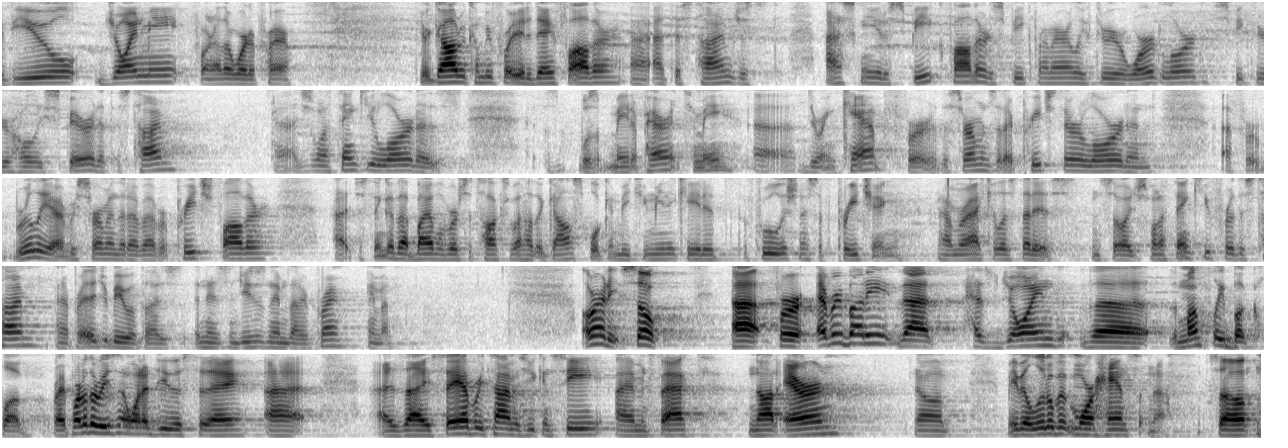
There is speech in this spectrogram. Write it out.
if you'll join me for another word of prayer. Dear God, we come before you today, Father, uh, at this time, just asking you to speak, Father, to speak primarily through your word, Lord, to speak through your Holy Spirit at this time. Uh, I just want to thank you, Lord, as, as was made apparent to me uh, during camp for the sermons that I preached there, Lord, and uh, for really every sermon that I've ever preached, Father. Uh, just think of that Bible verse that talks about how the gospel can be communicated, the foolishness of preaching, and how miraculous that is. And so I just want to thank you for this time, and I pray that you be with us. And it's in Jesus' name that I pray. Amen. Alrighty, so uh, for everybody that has joined the, the monthly book club, right? Part of the reason I want to do this today, uh, as I say every time, as you can see, I am in fact not Aaron. You know, maybe a little bit more handsome now. So,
